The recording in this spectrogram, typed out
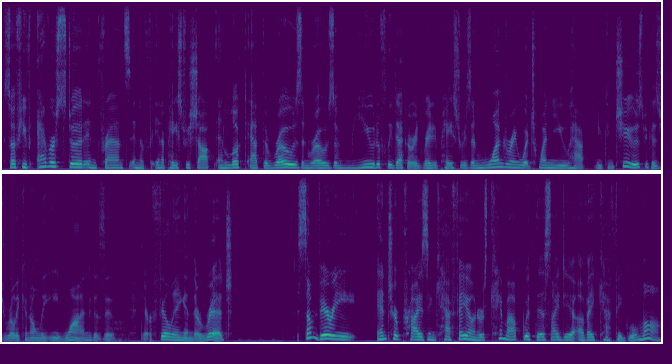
so if you've ever stood in France in a, in a pastry shop and looked at the rows and rows of beautifully decorated pastries and wondering which one you have you can choose because you really can only eat one because they're filling and they're rich, some very enterprising cafe owners came up with this idea of a café gourmand.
